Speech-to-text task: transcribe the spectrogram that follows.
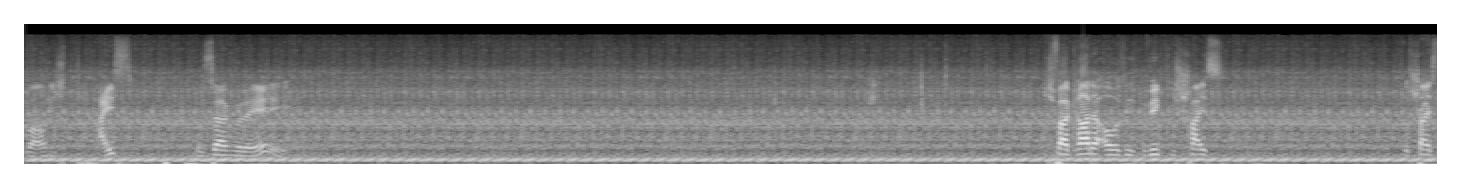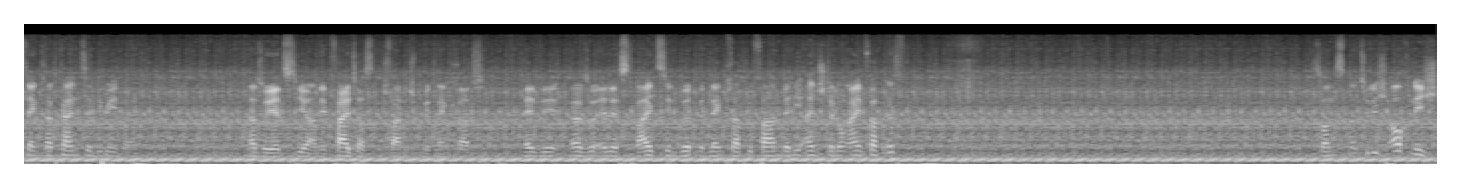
aber auch nicht heiß. Wo ich sagen würde, hey. Ich war geradeaus, ich bewege die Scheiß. Das Scheißlenkrad keinen Zentimeter. Also jetzt hier an den Pfeiltasten. Ich fahre nicht mit Lenkrad. LW, also LS13 wird mit Lenkrad gefahren, wenn die Einstellung einfach ist. Sonst natürlich auch nicht.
